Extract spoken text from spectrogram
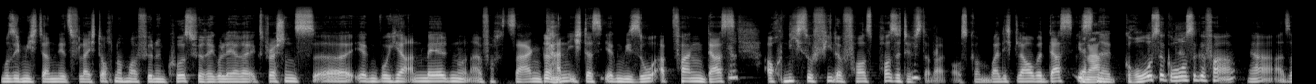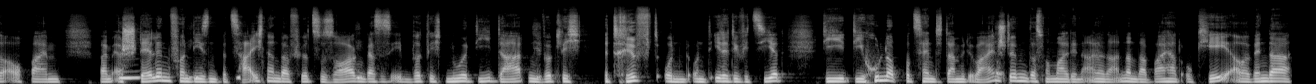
muss ich mich dann jetzt vielleicht doch nochmal für einen Kurs für reguläre Expressions äh, irgendwo hier anmelden und einfach sagen, kann ich das irgendwie so abfangen, dass auch nicht so viele False Positives dabei rauskommen? Weil ich glaube, das ist genau. eine große, große Gefahr. Ja, also auch beim, beim Erstellen von diesen Bezeichnern dafür zu sorgen, dass es eben wirklich nur die Daten wirklich betrifft und, und identifiziert, die, die 100 Prozent damit übereinstimmen, dass man mal den einen oder anderen dabei hat, okay, aber wenn da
